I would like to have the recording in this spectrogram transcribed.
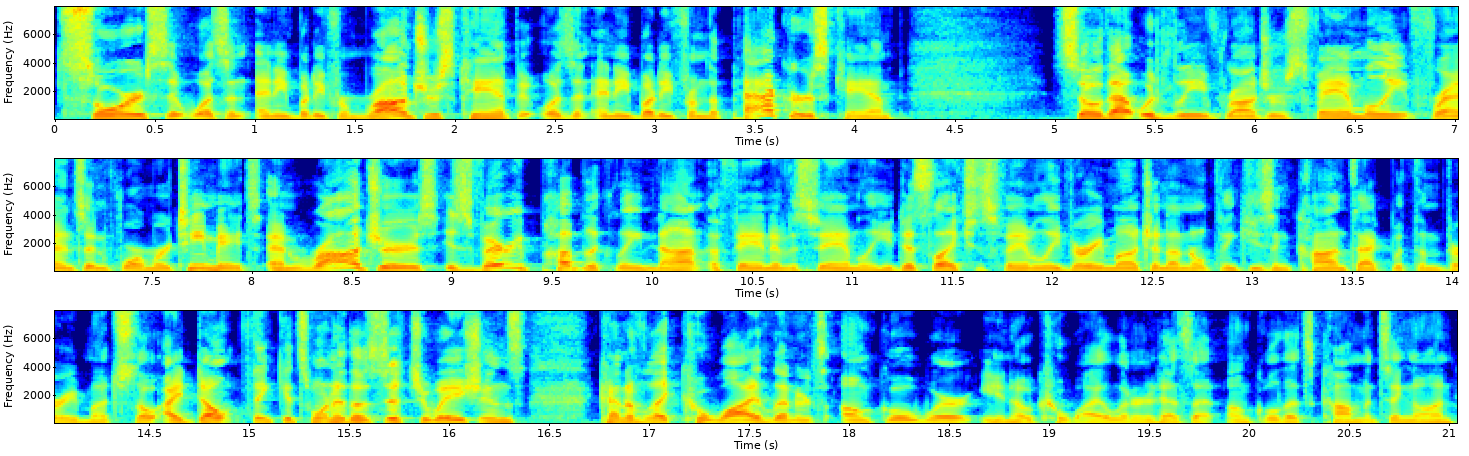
source. It wasn't anybody from Rodgers' camp, it wasn't anybody from the Packers' camp. So that would leave Rodgers' family, friends, and former teammates. And Rodgers is very publicly not a fan of his family. He dislikes his family very much, and I don't think he's in contact with them very much. So I don't think it's one of those situations, kind of like Kawhi Leonard's uncle, where, you know, Kawhi Leonard has that uncle that's commenting on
